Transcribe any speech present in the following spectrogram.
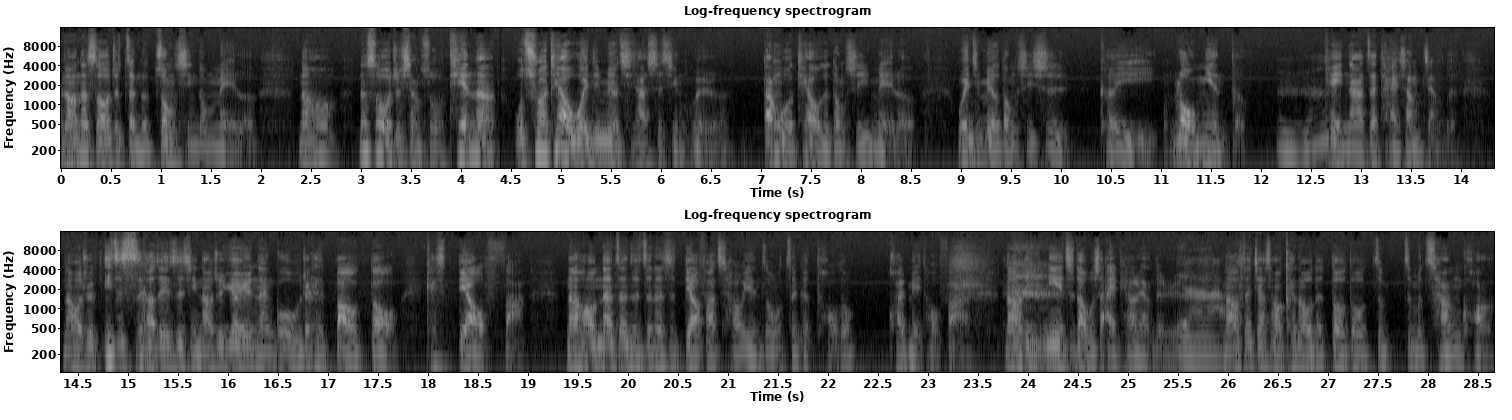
然后那时候就整个重心都没了。然后那时候我就想说：天哪！我除了跳舞，我已经没有其他事情会了。当我跳舞的东西没了，我已经没有东西是可以露面的，嗯可以拿在台上讲的。然后我就一直思考这件事情，然后就越来越难过，我就开始爆痘，开始掉发。然后那阵子真的是掉发超严重，我整个头都快没头发了。然后你你也知道我是爱漂亮的人 然后再加上我看到我的痘痘这么这么猖狂，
